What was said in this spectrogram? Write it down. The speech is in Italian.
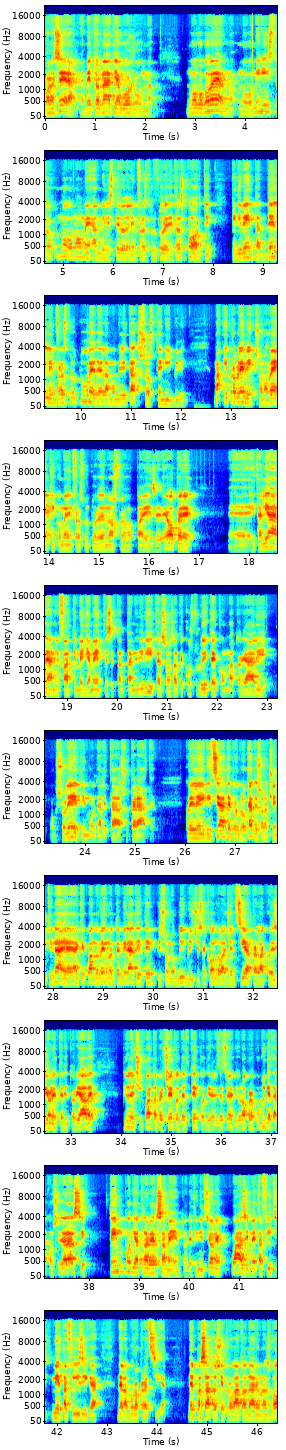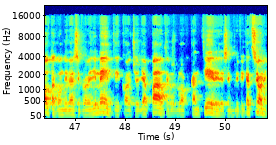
Buonasera e bentornati a War Room. Nuovo governo, nuovo ministro, nuovo nome al Ministero delle Infrastrutture e dei Trasporti che diventa delle infrastrutture e della mobilità sostenibili. Ma i problemi sono vecchi come le infrastrutture del nostro paese. Le opere eh, italiane hanno infatti mediamente 70 anni di vita e sono state costruite con materiali obsoleti, modalità superate. Quelle iniziate e poi bloccate sono centinaia e anche quando vengono terminate i tempi sono biblici. Secondo l'Agenzia per la coesione territoriale, più del 50% del tempo di realizzazione di un'opera pubblica è da considerarsi tempo di attraversamento, definizione quasi metafis- metafisica della burocrazia. Nel passato si è provato a dare una svolta con diversi provvedimenti, il codice degli appalti, lo sblocco cantieri, le semplificazioni,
